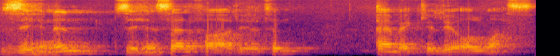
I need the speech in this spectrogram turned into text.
zihnin, zihinsel faaliyetin emekliliği olmaz.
